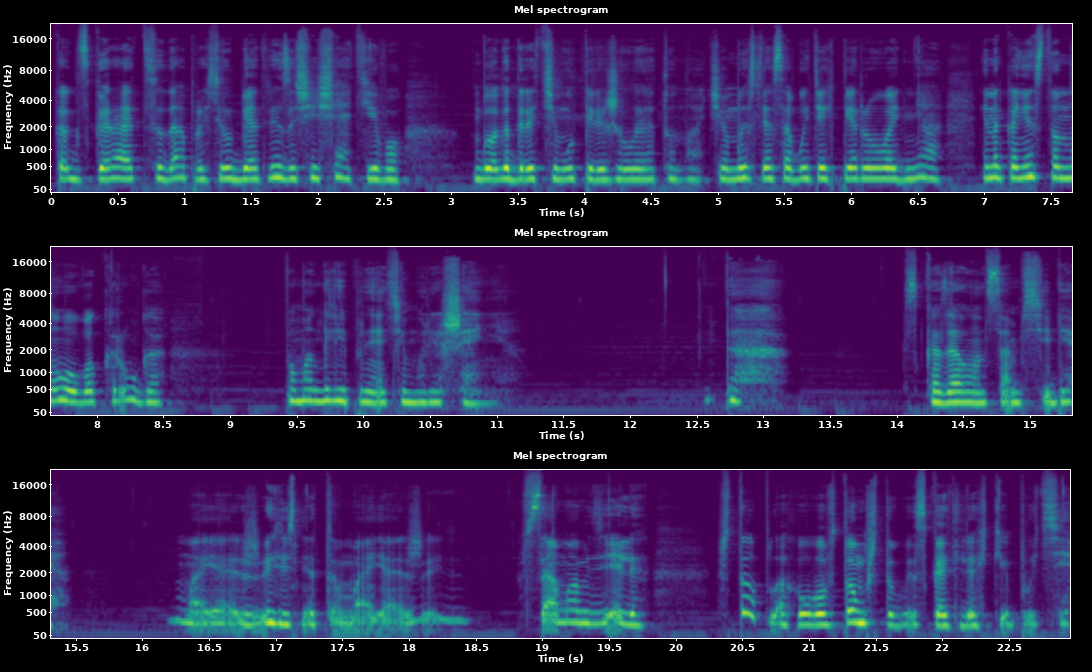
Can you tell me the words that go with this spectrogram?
как сгорает сюда, просил Беатри защищать его, благодаря чему пережил эту ночь, и мысли о событиях первого дня и, наконец-то, нового круга помогли принять ему решение. «Да», — сказал он сам себе, — «моя жизнь — это моя жизнь. В самом деле, что плохого в том, чтобы искать легкие пути?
